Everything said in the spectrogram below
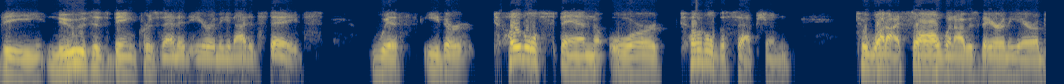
the news is being presented here in the United States with either total spin or total deception to what I saw when I was there in the Arab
